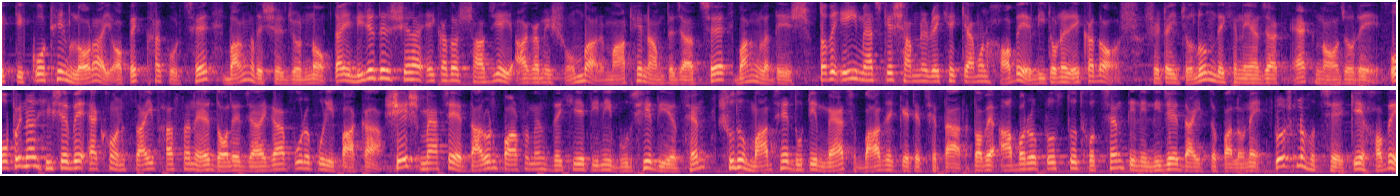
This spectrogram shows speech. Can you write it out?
একটি কঠিন লড়াই অপেক্ষা করছে বাংলাদেশের জন্য। তাই নিজেদের সেরা একাদশ সাজিয়েই আগামী সোমবার মাঠে নামতে যাচ্ছে বাংলাদেশ। তবে এই ম্যাচকে সামনে রেখে কেমন হবে লিটনের একাদশ? সেটাই চলুন দেখে নেওয়া যাক এক নজরে। ওপেনার হিসেবে এখন সাইফ হাসানের দলে জায়গা পুরোপুরি পাকা। শেষ ম্যাচে দারুণ পারফরমেন্স দেখিয়ে তিনি বুঝিয়ে দিয়েছেন, শুধু মাঝে দুটি ম্যাচ বাজে কেটেছে তার। তবে আবারও প্রস্তুত হচ্ছেন তিনি নিজের দায়িত্ব পালনে। প্রশ্ন হচ্ছে, কে হবে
